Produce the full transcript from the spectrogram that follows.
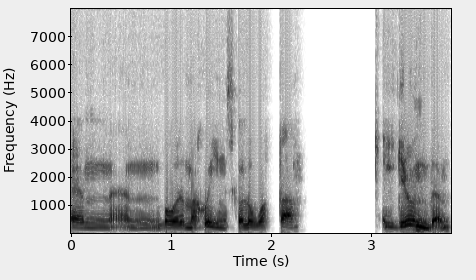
en, en borrmaskin ska låta i grunden.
